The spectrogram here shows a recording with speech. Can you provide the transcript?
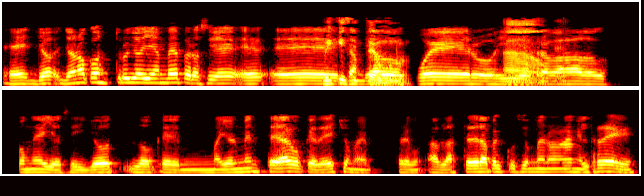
Eh, yo, yo no construyo yembe, pero sí he, cambiado cuero y ah, he trabajado con ellos. Y yo lo que mayormente hago, que de hecho me hablaste de la percusión menor en el reggae,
